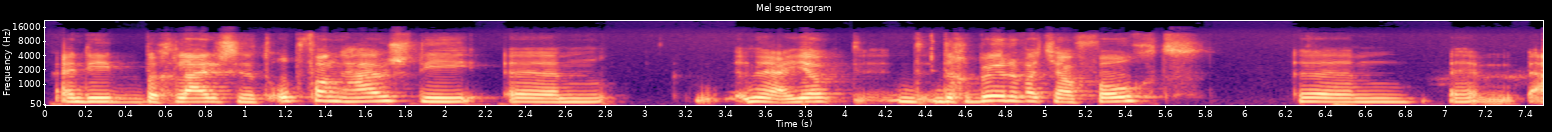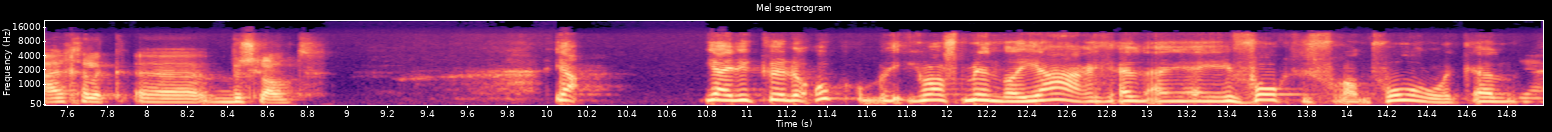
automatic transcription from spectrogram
En die begeleiders in het opvanghuis, die, um, nou ja, er gebeurde wat jouw voogd um, eigenlijk uh, besloot. Ja. ja, die kunnen ook. Ik was minderjarig en, en je voogd is verantwoordelijk. En ja,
